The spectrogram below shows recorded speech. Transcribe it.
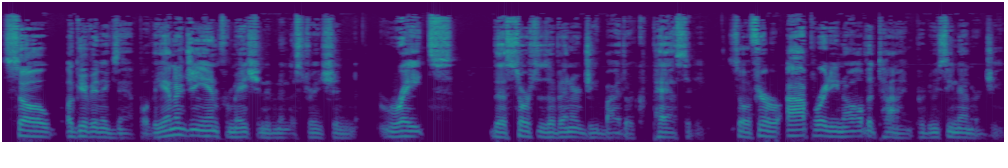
So I'll give you an example. The Energy Information Administration rates the sources of energy by their capacity. So if you're operating all the time producing energy,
